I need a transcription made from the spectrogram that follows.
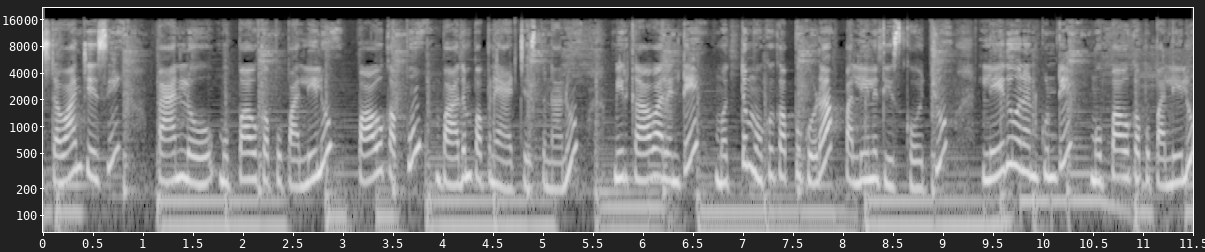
స్టవ్ ఆన్ చేసి ప్యాన్లో ముప్పావు కప్పు పల్లీలు పావు కప్పు బాదం పప్పుని యాడ్ చేస్తున్నాను. మీరు కావాలంటే మొత్తం ఒక కప్పు కూడా పల్లీలను తీసుకోవచ్చు. లేదు అని అనుకుంటే ముప్పావు కప్పు పల్లీలు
